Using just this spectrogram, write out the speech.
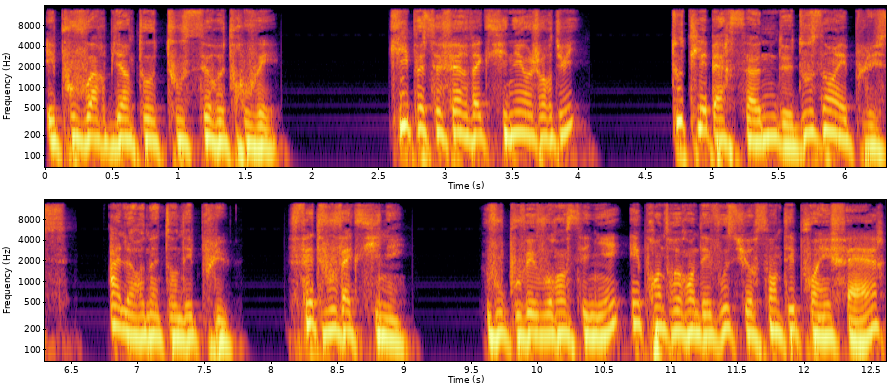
et pouvoir bientôt tous se retrouver. Qui peut se faire vacciner aujourd'hui? Toutes les personnes de 12 ans et plus. Alors n'attendez plus. Faites-vous vacciner. Vous pouvez vous renseigner et prendre rendez-vous sur santé.fr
